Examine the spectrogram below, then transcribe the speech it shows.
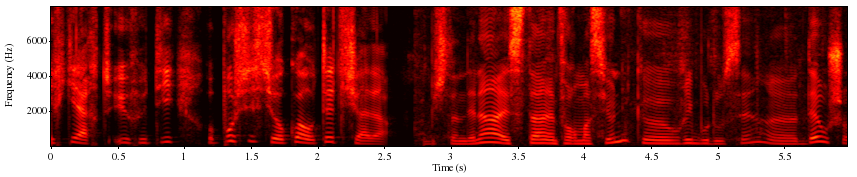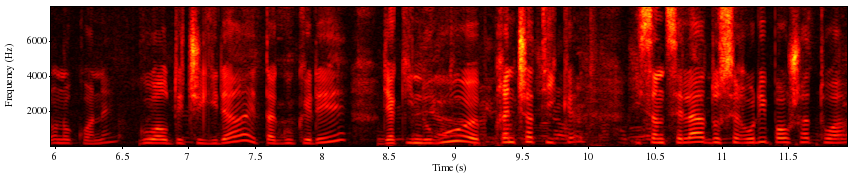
irkiart urruti oposizioko autetxea da. Bistan dena, ez da informazionik horri uh, buruz, eh? Uh, deus onokoan, eh? gu haute txigira eta guk ere, jakin dugu uh, prentsatik, eh? izan zela dozer hori pausatua.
